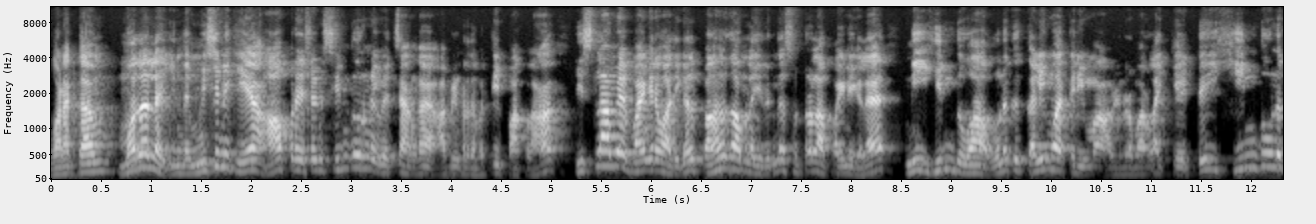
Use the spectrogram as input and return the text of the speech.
வணக்கம். முதல்ல இந்த மிஷினுக்கு ஏன் ஆபரேஷன் சிந்தூர்னு வச்சாங்க அப்படின்றத பத்தி பார்க்கலாம். இஸ்லாமிய பயங்கரவாதிகள் பகல்காம்ல இருந்த சுற்றுலா பயணிகளை நீ ஹிந்துவா? உனக்கு களிமா தெரியுமா? அப்படின்ற மாதிரிலாம் கேட்டு ஹிந்துன்னு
